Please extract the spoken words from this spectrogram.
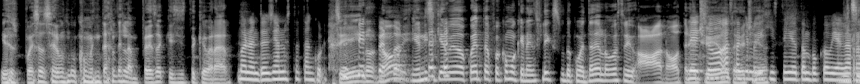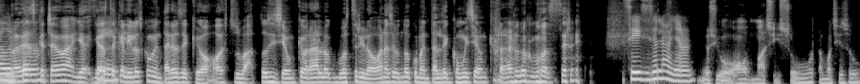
y después hacer un documental de la empresa que hiciste quebrar. Bueno, entonces ya no está tan cool. Sí, no, no, yo ni siquiera me he dado cuenta. Fue como que Netflix, documental de y digo, ah, no, De estaría hecho, chido, hasta que lo chido. dijiste, yo tampoco había Sí, agarrado no el habías cachado. Yo, yo hasta Sí. que leí los comentarios de que, oh, estos vatos hicieron quebrar a Blockbuster y luego van a hacer un documental de cómo hicieron quebrar a Blockbuster. Sí, sí se le bañaron. Yo sí, oh, macizo, está macizo.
